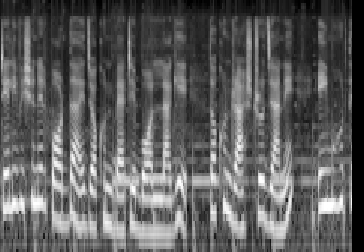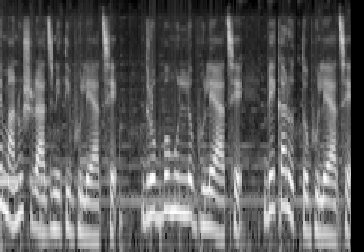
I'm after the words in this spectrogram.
টেলিভিশনের পর্দায় যখন ব্যাটে বল লাগে, তখন রাষ্ট্র জানে এই মুহূর্তে মানুষ রাজনীতি ভুলে আছে, দ্রব্যমূল্য ভুলে আছে, বেকারত্ব ভুলে আছে।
